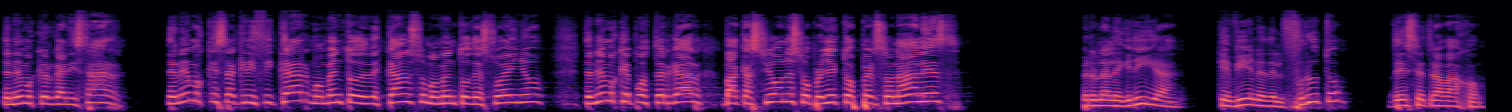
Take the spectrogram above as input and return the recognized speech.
tenemos que organizar, tenemos que sacrificar momentos de descanso, momentos de sueño, tenemos que postergar vacaciones o proyectos personales, pero la alegría que viene del fruto de ese trabajo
